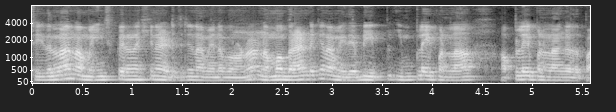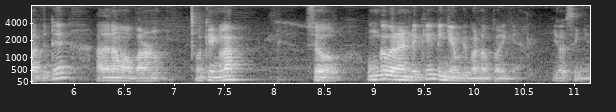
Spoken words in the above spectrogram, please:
ஸோ இதெல்லாம் நம்ம இன்ஸ்பிரேஷனாக எடுத்துகிட்டு நம்ம என்ன பண்ணோம்னா நம்ம பிராண்டுக்கு நம்ம இதை எப்படி இம்ப்ளை பண்ணலாம் அப்ளை பண்ணலாங்கிறத பார்த்துட்டு அதை நம்ம பண்ணணும். ஓகேங்களா ஸோ உங்கள் பிராண்டுக்கு நீங்கள் எப்படி பண்ண போகிறீங்க யோசிங்க.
